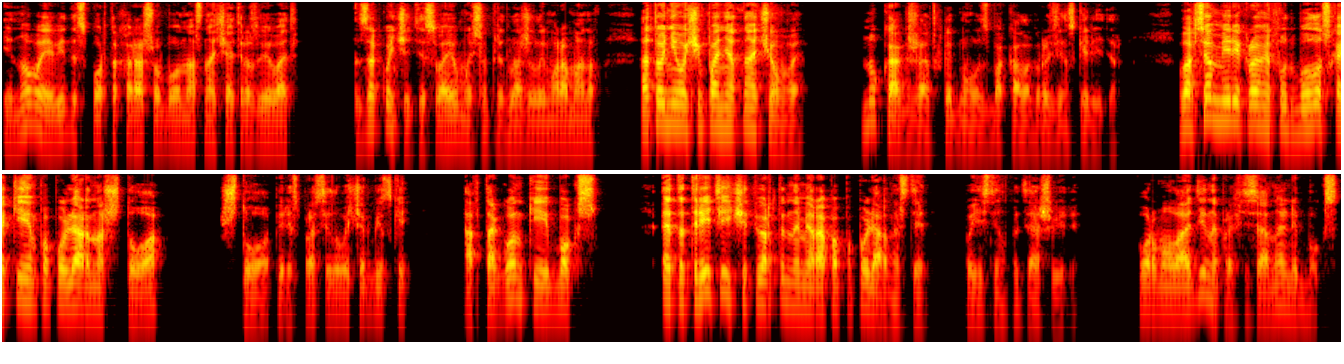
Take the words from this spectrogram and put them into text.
И новые виды спорта хорошо бы у нас начать развивать. — Закончите свою мысль, — предложил ему Романов. — А то не очень понятно, о чем вы. — Ну как же, — отхлебнул из бокала грузинский лидер. — Во всем мире, кроме футбола, с хоккеем популярно что? — Что? — переспросил его Щербицкий. — Автогонки и бокс. Это третий и четвертый номера по популярности, — пояснил Патиашвили. Формула-1 и профессиональный бокс.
